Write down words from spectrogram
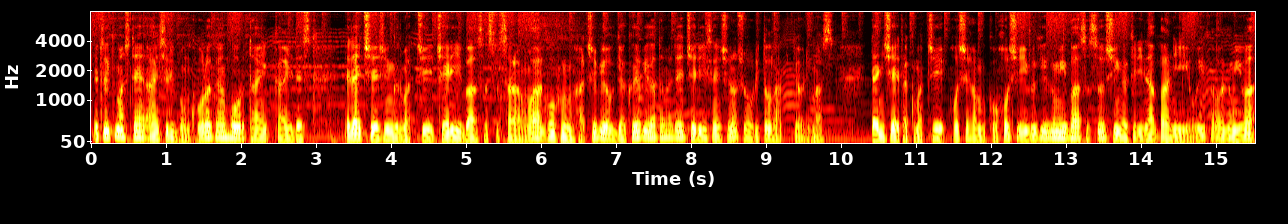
続きまして、アイスリボン後楽園ホール大会です。第1試合シングルマッチ、チェリー VS サランは5分8秒逆エビ固めでチェリー選手の勝利となっております。第2試合タッグマッチ、星ハムコ、星いぶき組 VS 新垣里奈、バニー及川組は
